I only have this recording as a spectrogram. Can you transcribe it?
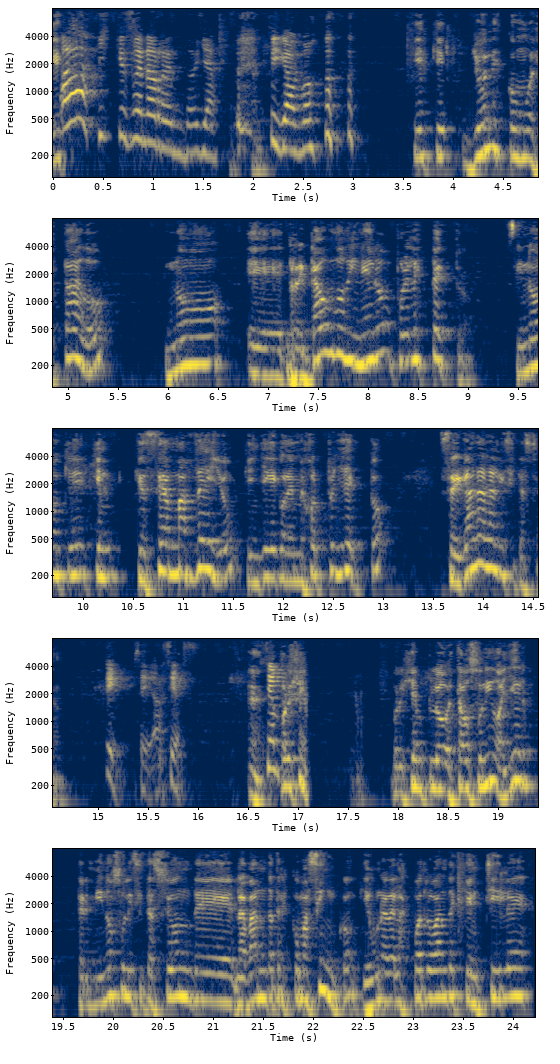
¡Ay, que suena horrendo! Ya, sigamos. Que es que yo les, como Estado no eh, recaudo dinero por el espectro, sino que quien, sea más bello, quien llegue con el mejor proyecto, se gana la licitación. Sí, sí, así es. Eh, por, ejemplo, por ejemplo, Estados Unidos ayer terminó su licitación de la banda 3,5, que es una de las cuatro bandas que en Chile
